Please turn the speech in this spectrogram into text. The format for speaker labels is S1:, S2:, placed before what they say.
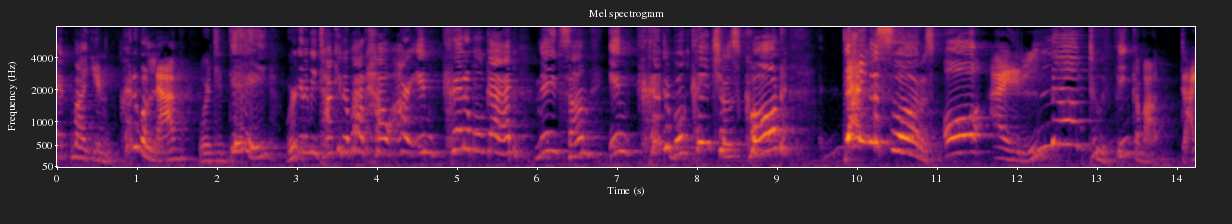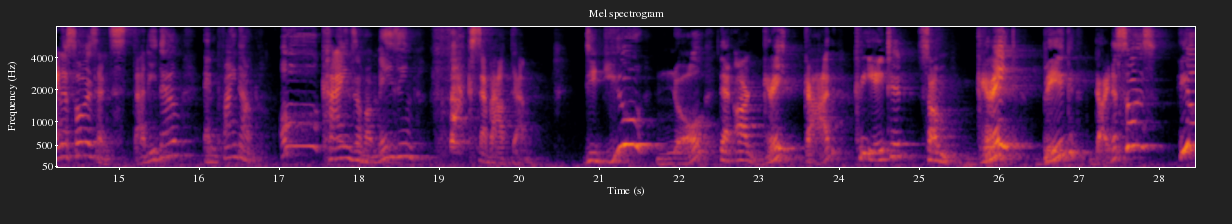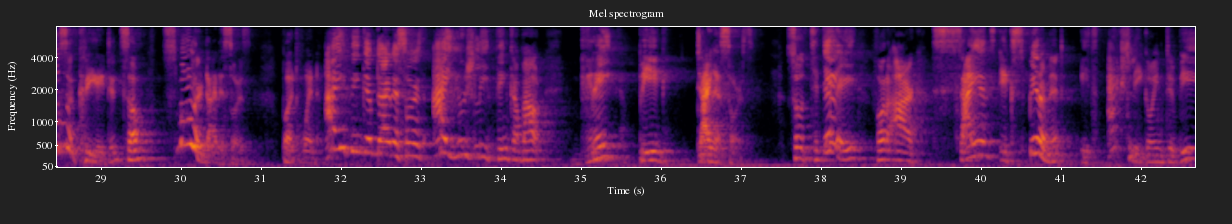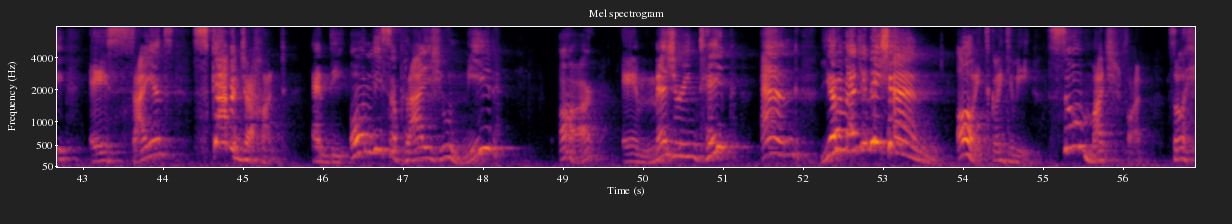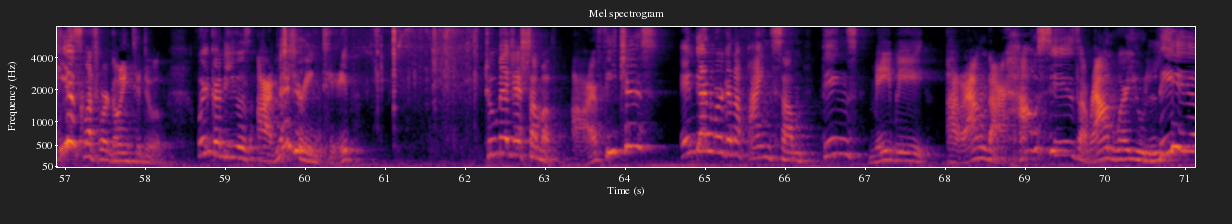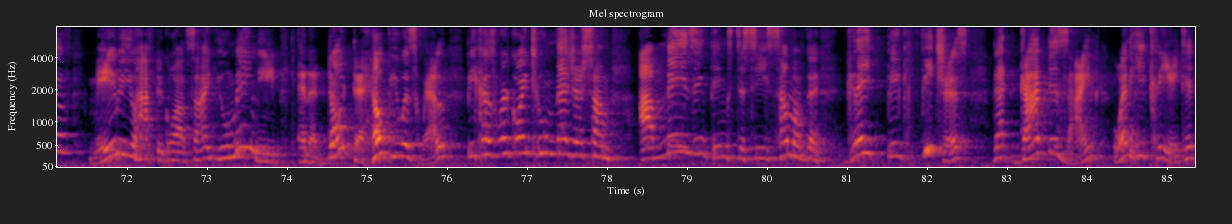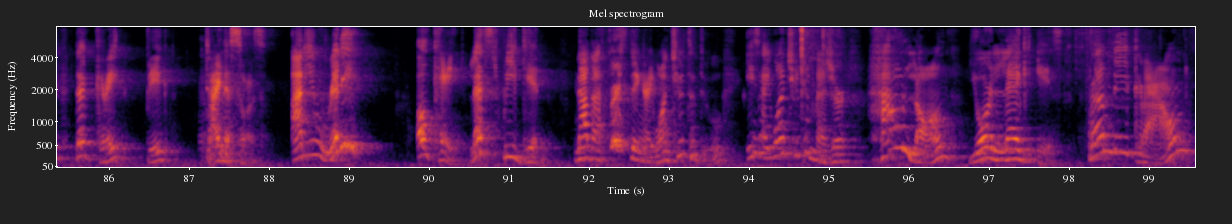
S1: at my incredible lab where today we're going to be talking about how our incredible God made some incredible creatures called dinosaurs. Oh, I love to think about dinosaurs and study them and find out all kinds of amazing facts about them. Did you know that our great God created some great big dinosaurs? He also created some smaller dinosaurs. But when I think of dinosaurs, I usually think about great big dinosaurs. So today, for our science experiment, it's actually going to be a science scavenger hunt. And the only supplies you need are a measuring tape and your imagination. Oh, it's going to be so much fun. So here's what we're going to do. We're going to use our measuring tape to measure some of our features. And then we're going to find some things maybe around our houses, around where you live. Maybe you have to go outside. You may need an adult to help you as well because we're going to measure some amazing things to see some of the great big features that God designed when he created the great big dinosaurs. Are you ready? Okay, let's begin. Now, the first thing I want you to do is I want you to measure how long your leg is from the ground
